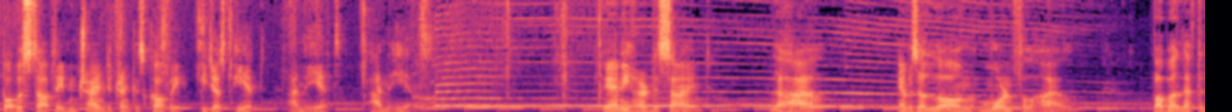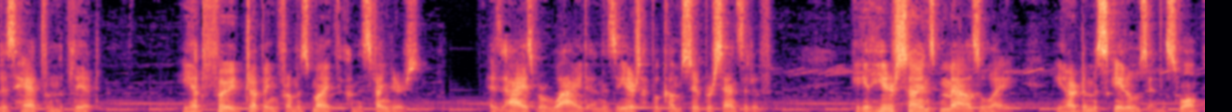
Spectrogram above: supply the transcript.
Bubba stopped even trying to drink his coffee. He just ate and ate and ate. Then he heard the sound. The howl. It was a long, mournful howl. Bubba lifted his head from the plate. He had food dripping from his mouth and his fingers. His eyes were wide and his ears had become super sensitive. He could hear sounds miles away. He heard the mosquitoes in the swamp,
